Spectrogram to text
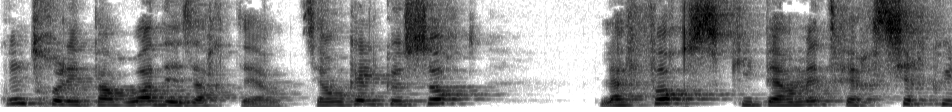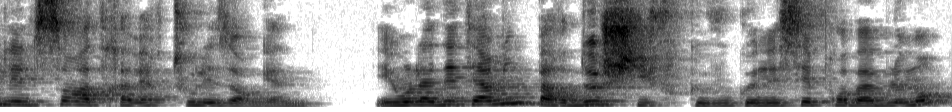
contre les parois des artères. C'est en quelque sorte la force qui permet de faire circuler le sang à travers tous les organes et on la détermine par deux chiffres que vous connaissez probablement.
